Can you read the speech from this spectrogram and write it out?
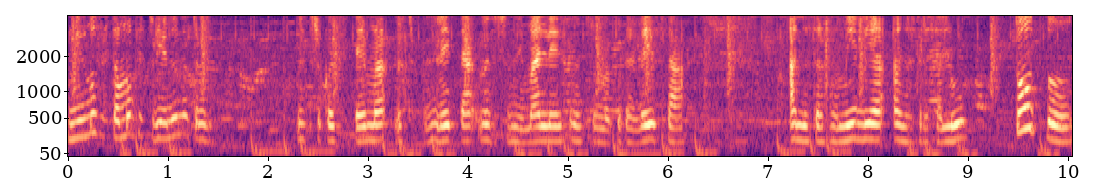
mismos estamos destruyendo nuestro, nuestro ecosistema, nuestro planeta, nuestros animales, nuestra naturaleza, a nuestra familia, a nuestra salud, todo.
